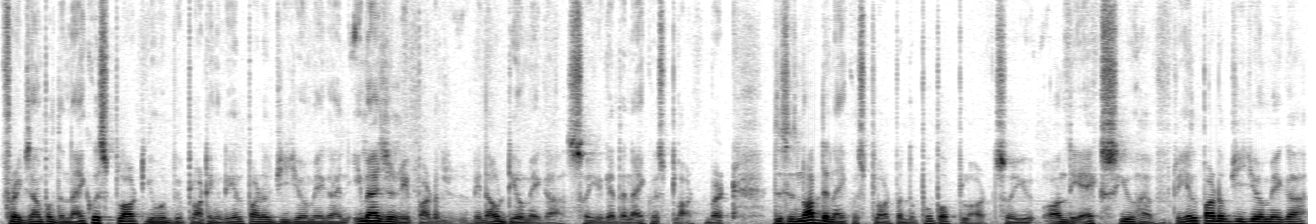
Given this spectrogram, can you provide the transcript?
For example, the Nyquist plot you would be plotting real part of g j omega and imaginary part of without the omega. So, you get the Nyquist plot, but this is not the Nyquist plot, but the Popov plot. So, you on the x you have real part of g j omega,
